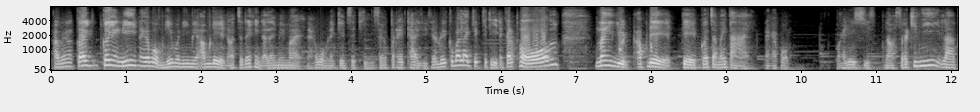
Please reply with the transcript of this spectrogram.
เอาเป็นว่าก็ก็อย่างนี้นะครับผมที่วันนี้มีอัปเดตเนาะจะได้เห็นอะไรใหม่ๆนะครับผมในเกมเศรษฐีเซิร์ฟประเทศไทยหรือที่เรียกว่าไลเกมเศรษฐีนะครับผมไม่หยุดอัปเดตเกมก็จะไม่ตายนะครับผมไว้ให้ได้คิดเนาะสำหรับคลิปนี้ลาไป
